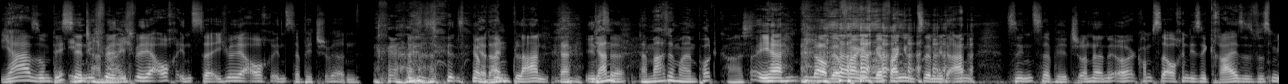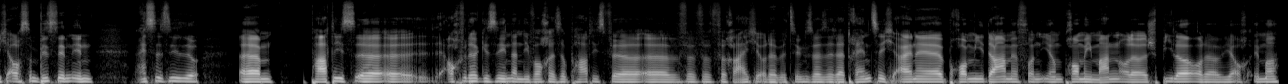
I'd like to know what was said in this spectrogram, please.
Ja, so ein bisschen. Ich will, ich will ja auch Insta, ich will ja auch Insta-Bitch werden. das ist ja, ja mein Plan. Dann, Jan, dann mach doch mal einen Podcast. Ja, genau, wir fangen, wir fangen jetzt damit an. So Insta-Bitch. Und dann oh, kommst du auch in diese Kreise, das mich auch so ein bisschen in, weißt du, so ähm, Partys äh, äh, auch wieder gesehen dann die Woche, so Partys für, äh, für, für, für, Reiche oder beziehungsweise da trennt sich eine Promi-Dame von ihrem Promi-Mann oder Spieler oder wie auch immer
